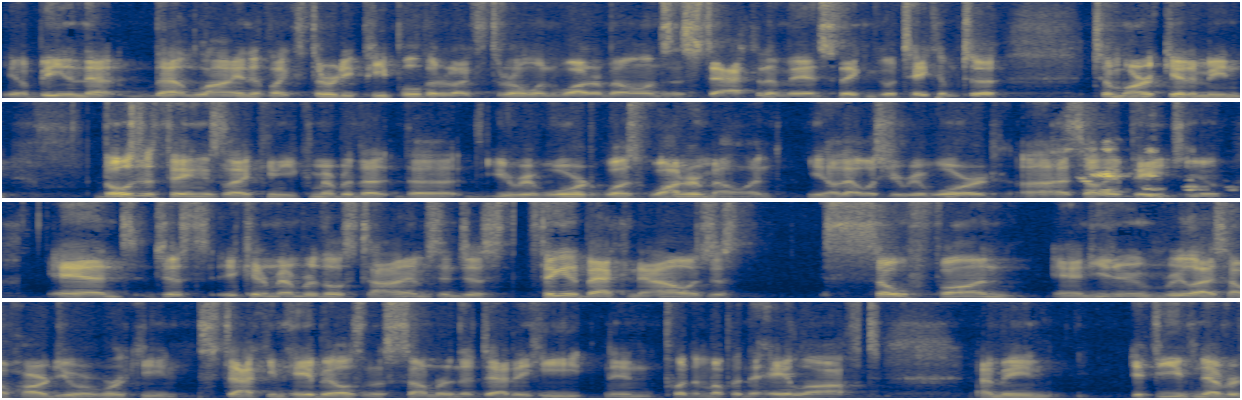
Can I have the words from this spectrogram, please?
you know, being in that that line of like 30 people that are like throwing watermelons and stacking them in so they can go take them to to market. I mean, those are things like, and you can remember that the your reward was watermelon. You know, that was your reward. Uh, that's how they paid you. And just you can remember those times, and just thinking back now is just so fun and you didn't realize how hard you were working stacking hay bales in the summer in the dead of heat and putting them up in the hay loft I mean, if you've never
